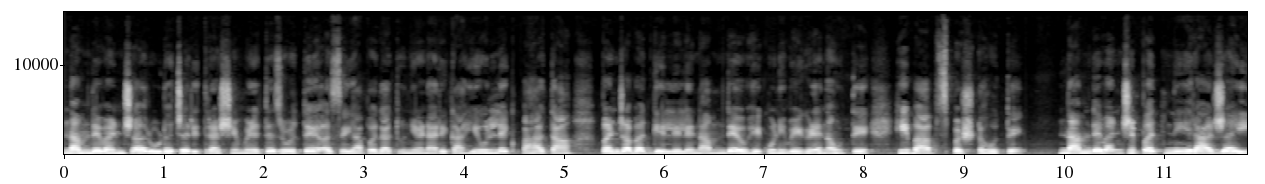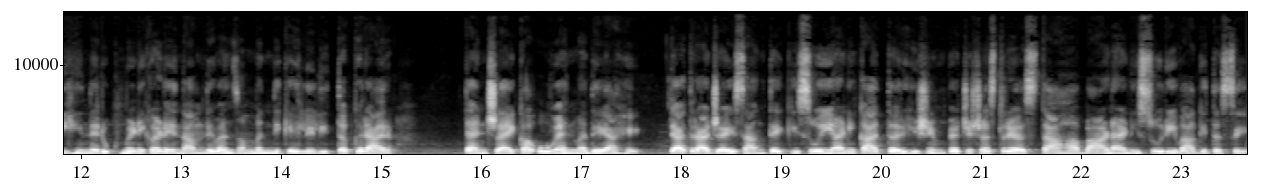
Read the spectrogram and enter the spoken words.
नामदेवांच्या रूढचरित्राशी मिळते जुळते असे ह्या पदातून येणारे काही उल्लेख पाहता पंजाबात गेलेले नामदेव हे कोणी वेगळे नव्हते ही बाब स्पष्ट होते. नामदेवांची पत्नी राजाई हिने रुक्मिणीकडे नामदेवांसंबंधी केलेली तक्रार त्यांच्या एका ओव्यांमध्ये आहे. त्यात राजाई सांगते की सुई आणि कातर ही शिंप्याची शस्त्रे असता हा बाण आणि सुरी वागित असे.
